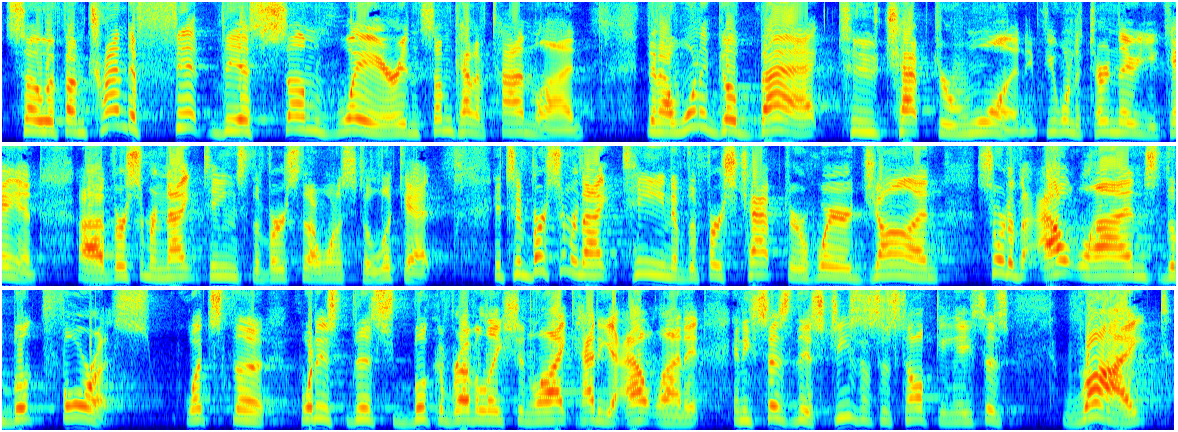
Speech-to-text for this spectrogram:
So if I'm trying to fit this somewhere in some kind of timeline, then I want to go back to chapter 1. If you want to turn there, you can. Uh, verse number 19 is the verse that I want us to look at. It's in verse number 19 of the first chapter where John sort of outlines the book for us. What's the, what is this book of Revelation like? How do you outline it? And he says this Jesus is talking, he says, Write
